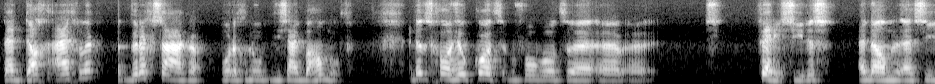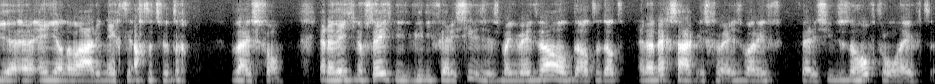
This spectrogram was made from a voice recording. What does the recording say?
per dag eigenlijk de rechtszaken worden genoemd die zijn behandeld. En dat is gewoon heel kort, bijvoorbeeld ferricides, en dan zie je 1 januari 1928 bewijs van. Ja, dan weet je nog steeds niet wie die ferricides is, maar je weet wel dat, dat er een rechtszaak is geweest waarin ferricides de hoofdrol heeft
